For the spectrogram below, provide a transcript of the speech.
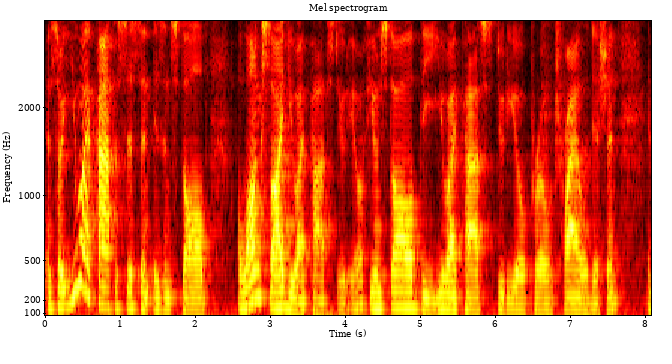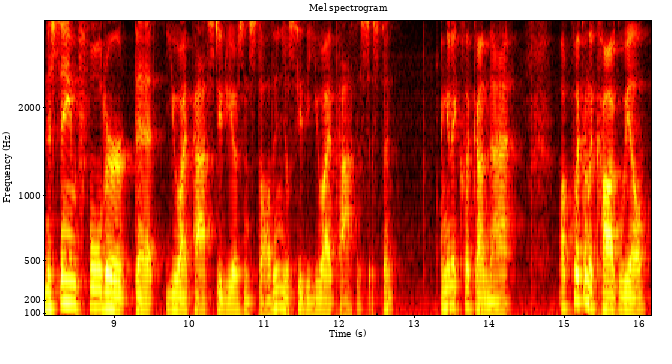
And so UiPath Assistant is installed Alongside UiPath Studio, if you installed the UiPath Studio Pro Trial Edition, in the same folder that UiPath Studio is installed in, you'll see the UiPath Assistant. I'm going to click on that. I'll click on the cogwheel,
